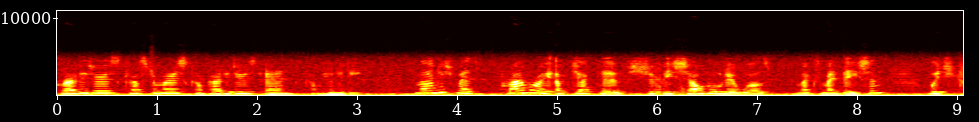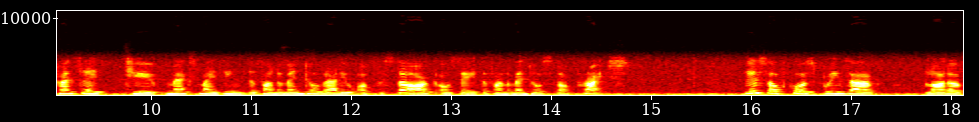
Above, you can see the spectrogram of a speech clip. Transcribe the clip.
creditors, customers, competitors, and community. Management's primary objective should be shareholder wealth maximization, which translates to maximizing the fundamental value of the stock, or say the fundamental stock price. This, of course, brings up a lot of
